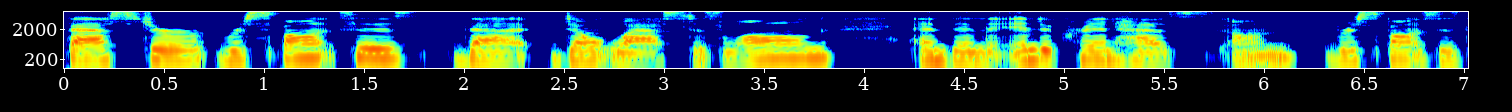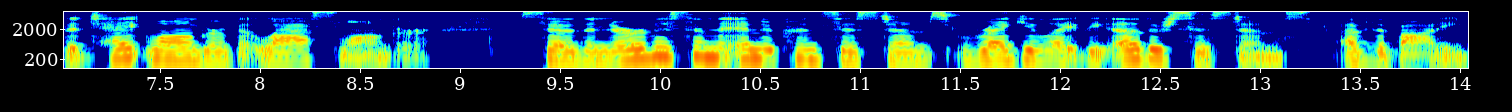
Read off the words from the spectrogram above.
faster responses that don't last as long, and then the endocrine has um, responses that take longer but last longer. So the nervous and the endocrine systems regulate the other systems of the body.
